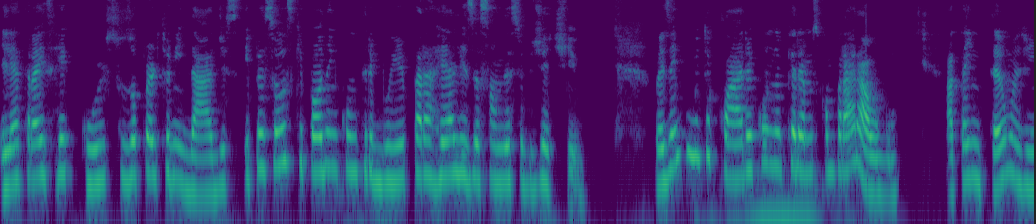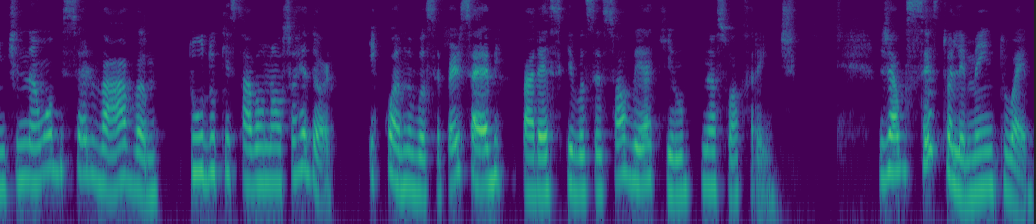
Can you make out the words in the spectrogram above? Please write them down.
Ele atrai recursos, oportunidades e pessoas que podem contribuir para a realização desse objetivo. Um exemplo muito claro é quando queremos comprar algo. Até então, a gente não observava tudo que estava ao nosso redor. E quando você percebe, parece que você só vê aquilo na sua frente. Já o sexto elemento é:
